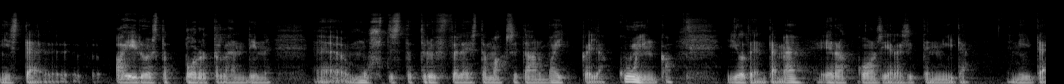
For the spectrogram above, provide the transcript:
niistä aidoista Portlandin mustista tryffeleistä maksetaan vaikka ja kuinka. Joten tämä erakko on siellä sitten niitä, niitä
